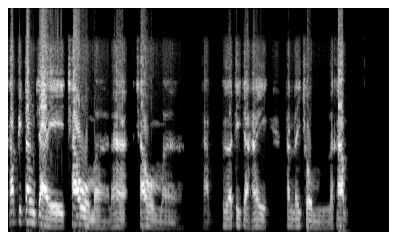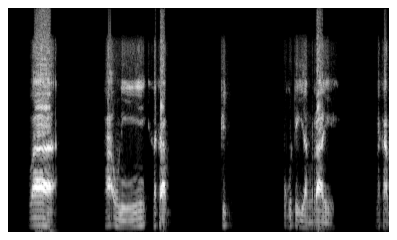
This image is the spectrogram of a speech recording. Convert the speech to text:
ครับพี่ตั้งใจเช่ามานะฮะเช่ามาครับ เพื่อที่จะให้ท่านได้ชมนะครับ ว่าพระองค์นี้นะครับ ผิดปกติอย่างไรนะครับ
